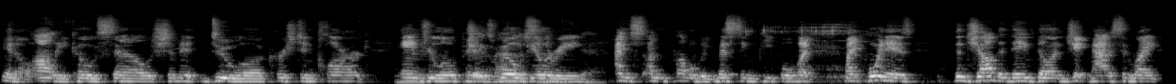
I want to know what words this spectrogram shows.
you know Oleh Kosel, Shamit Dua, Christian Clark, Andrew Lopez, Jake Will Madison, Guillory. yeah. I'm I'm probably missing people, but my point is the job that they've done, Jake Madison, right,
